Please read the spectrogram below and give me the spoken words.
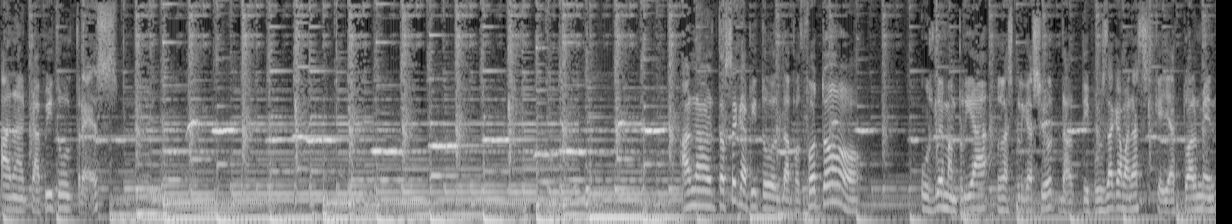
en el capítol 3. En el tercer capítol de Podfoto us vam ampliar l'explicació del tipus de càmeres que hi ha actualment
